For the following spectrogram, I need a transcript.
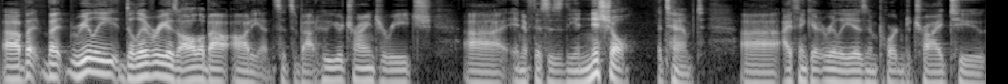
but but really, delivery is all about audience. It's about who you're trying to reach. Uh, and if this is the initial attempt, uh, I think it really is important to try to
